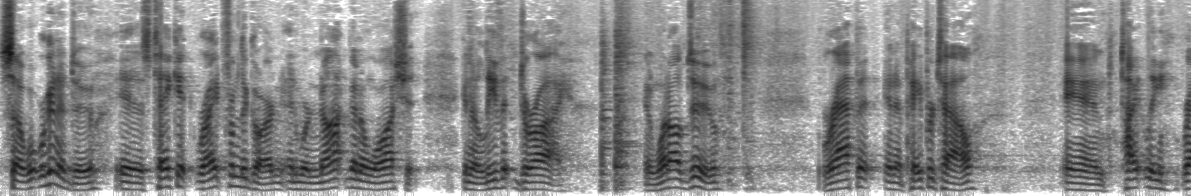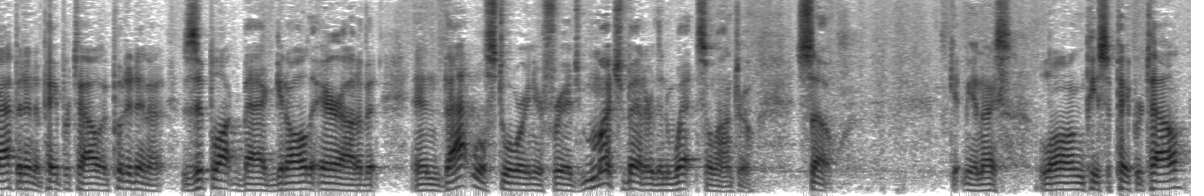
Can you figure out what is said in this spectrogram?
So what we're going to do is take it right from the garden and we're not going to wash it. Going to leave it dry. And what I'll do, wrap it in a paper towel and tightly wrap it in a paper towel and put it in a Ziploc bag, get all the air out of it, and that will store in your fridge much better than wet cilantro. So, get me a nice long piece of paper towel,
